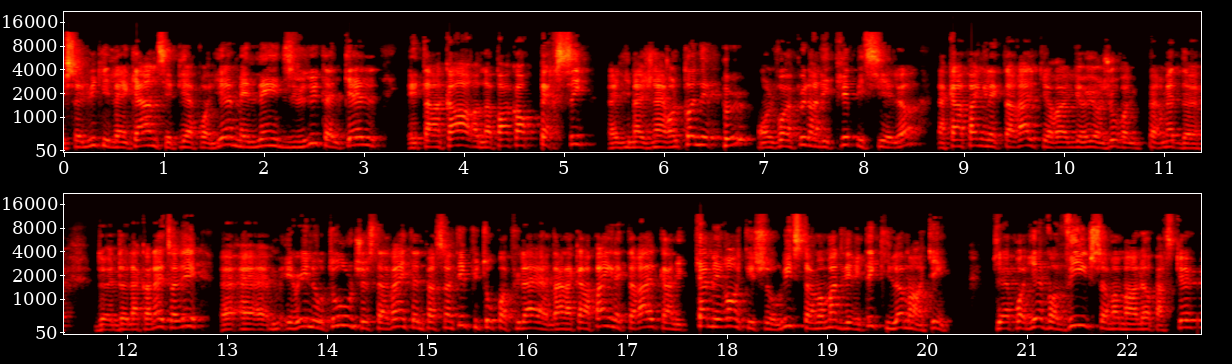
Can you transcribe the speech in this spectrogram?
Et celui qui l'incarne, c'est Pierre Poilievre, mais l'individu tel quel est encore, n'a pas encore percé euh, l'imaginaire. On le connaît peu, on le voit un peu dans les clips ici et là. La campagne électorale qui aura lieu un jour va lui permettre de, de, de la connaître. Vous savez, euh, euh, Erin O'Toole, juste avant, était une personnalité plutôt populaire. Dans la campagne électorale, quand les caméras été sur lui, c'est un moment de vérité qui l'a manqué. Pierre Poilievre va vivre ce moment-là parce que,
